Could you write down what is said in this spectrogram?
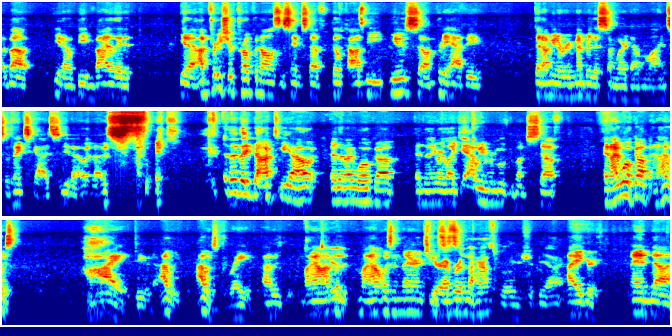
about you know being violated. You know, I'm pretty sure propanol is the same stuff Bill Cosby used, so I'm pretty happy that I'm gonna remember this somewhere down the line. So thanks, guys. You know, and I was just like, and then they knocked me out, and then I woke up, and then they were like, "Yeah, we removed a bunch of stuff," and I woke up and I was high, dude. I was I was great. I was my aunt was my aunt was in there, and If she was you're ever in the hospital, you should be high. I agree, and uh,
